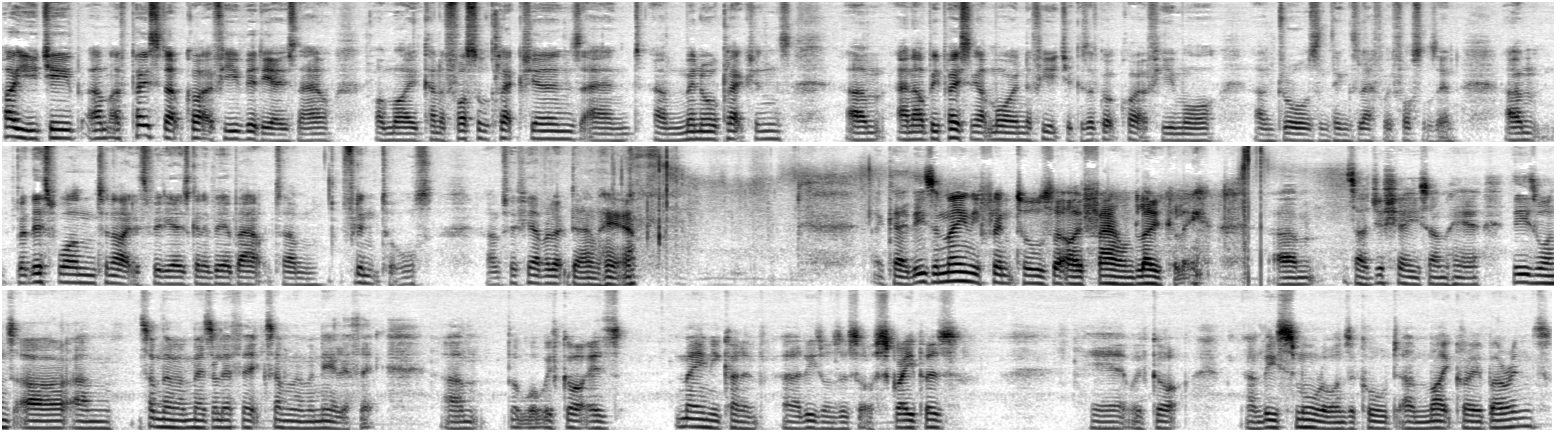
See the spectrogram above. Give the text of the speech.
Hi YouTube, um, I've posted up quite a few videos now on my kind of fossil collections and um, mineral collections um, and I'll be posting up more in the future because I've got quite a few more um, drawers and things left with fossils in. Um, but this one tonight, this video is going to be about um, flint tools. so if you have a look down here, okay, these are mainly flint tools that I've found locally. Um, so I'll just show you some here. These ones are, um, some of them are Mesolithic, some of them are Neolithic. Um, but what we've got is mainly kind of, uh, these ones are sort of scrapers. Here we've got, um, these smaller ones are called um, micro burins.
